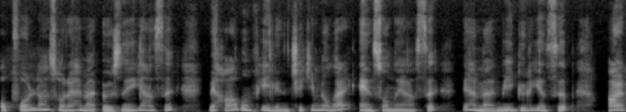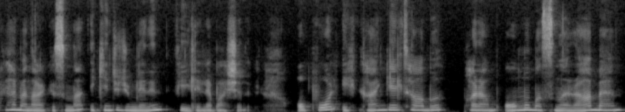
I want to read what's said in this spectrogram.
Obwohl'dan sonra hemen özneyi yazdık ve haben fiilini çekimli olarak en sona yazdık ve hemen virgülü yazıp hemen arkasından ikinci cümlenin fiiliyle başladık. Obwohl ich kein Geld habe, param olmamasına rağmen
